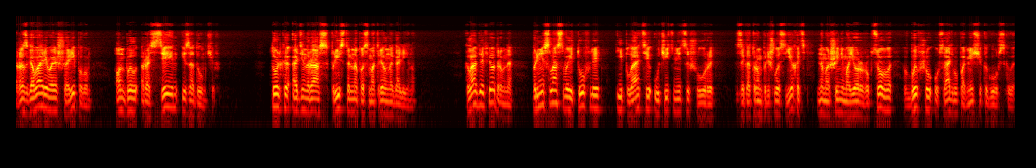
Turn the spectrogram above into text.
Разговаривая с Шариповым, он был рассеян и задумчив. Только один раз пристально посмотрел на Галину. Клавдия Федоровна принесла свои туфли и платье учительницы Шуры, за которым пришлось ехать на машине майора Рубцова в бывшую усадьбу помещика Гурского.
